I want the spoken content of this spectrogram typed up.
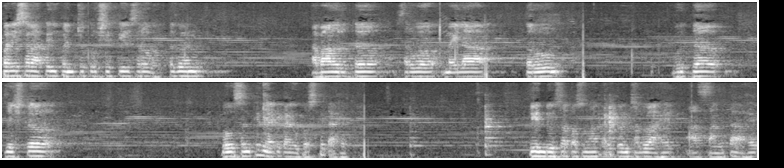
परिसरातील पंचकृषीतील सर्व भक्तगण अबावृद्ध सर्व महिला तरुण वृद्ध ज्येष्ठ बहुसंख्येने या ठिकाणी उपस्थित आहेत. तीन दिवसापासून हा कार्यक्रम चालू आहे आज सांगता आहेत.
